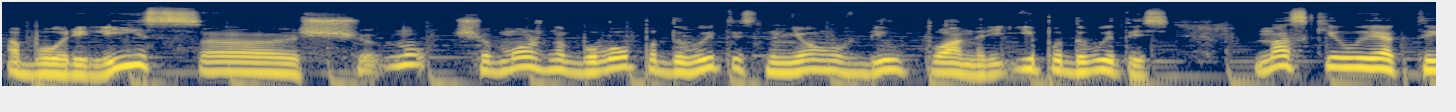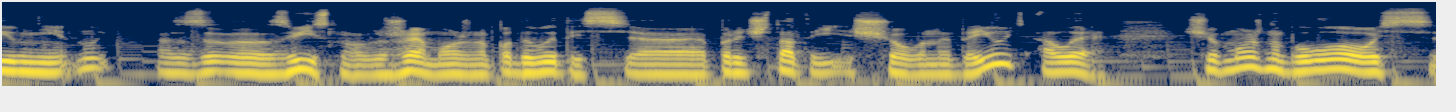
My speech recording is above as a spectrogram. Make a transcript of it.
або реліз, е, що, ну, щоб можна було подивитись на нього в білд-планері і подивитись на скіли активні. Ну, е, звісно, вже можна подивитись, е, перечитати, що вони дають, але щоб можна було ось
